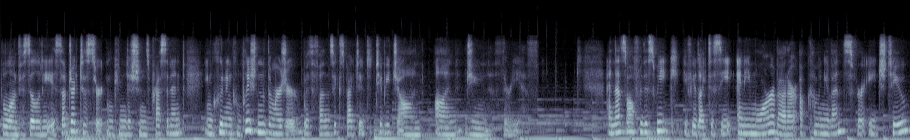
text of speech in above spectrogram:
The loan facility is subject to certain conditions precedent, including completion of the merger, with funds expected to be drawn on June 30th. And that's all for this week. If you'd like to see any more about our upcoming events for H2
